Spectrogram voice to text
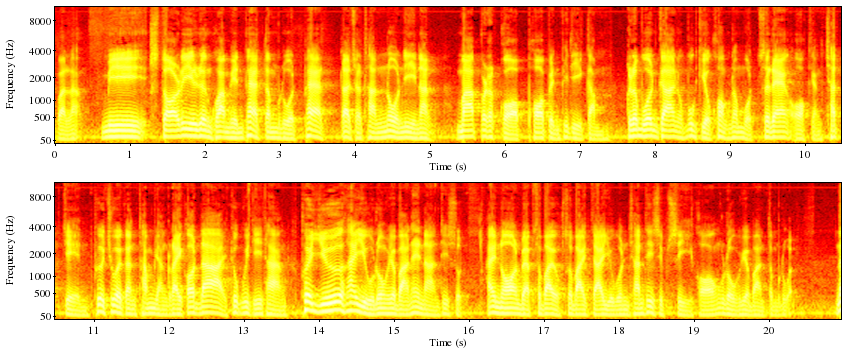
150 วันแล้ว มีสตอรี่เรื่องความเห็นแพทย์ตำรวจแพทย์ราชทันโน่นนี่นั่น มาประกอบพอเป็นพิธีกรรม กระบวนการของผู้เกี่ยวข้องทั้งหมด แสดงออกอย่างชัดเจน เพื่อช่วยกันทำอย่างไรก็ได้ทุกวิถีทาง เพื่อยื้อให้อยู่โรงพยาบาลให้นานที่สุด ให้นอนแบบสบายอกสบายใจอยู่บนชั้นที่ 14 ของโรงพยาบาลตำรวจ ใน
